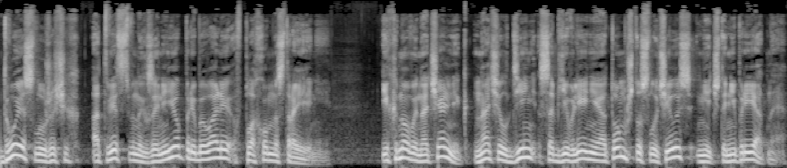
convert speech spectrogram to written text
Двое служащих, ответственных за нее, пребывали в плохом настроении. Их новый начальник начал день с объявления о том, что случилось нечто неприятное.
